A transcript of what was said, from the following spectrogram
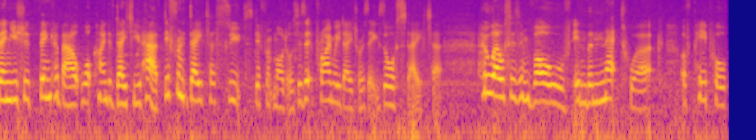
then you should think about what kind of data you have. Different data suits different models. Is it primary data or is it exhaust data? Who else is involved in the network of people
